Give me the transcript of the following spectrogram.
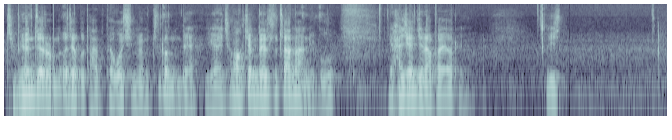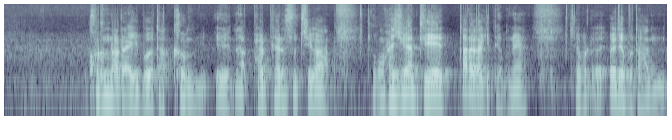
지금 현재로는 어제보다 한 150명 줄었는데, 이게 아직 확정된 숫자는 아니고, 한 시간 지나봐야 알아요. 이 코로나 라이브 닷컴 발표하는 수치가 조금 한 시간 뒤에 따라가기 때문에 어제보다 한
